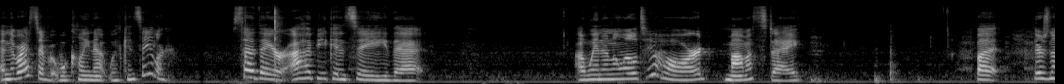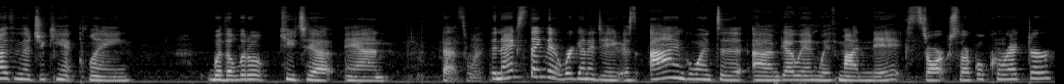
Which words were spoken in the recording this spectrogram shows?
And the rest of it will clean up with concealer. So there, I hope you can see that I went in a little too hard, my mistake, but there's nothing that you can't clean with a little Q-tip and that's worth. The next thing that we're going to do is I'm going to um, go in with my NYX Dark Circle Corrector.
